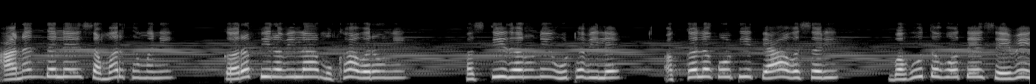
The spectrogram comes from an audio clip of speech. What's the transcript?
आनंदले समर्थमनी कर फिरविला मुखावरुनी हस्ती धरुनी उठविले अक्कलकोटी त्या अवसरी बहुत होते सेवे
